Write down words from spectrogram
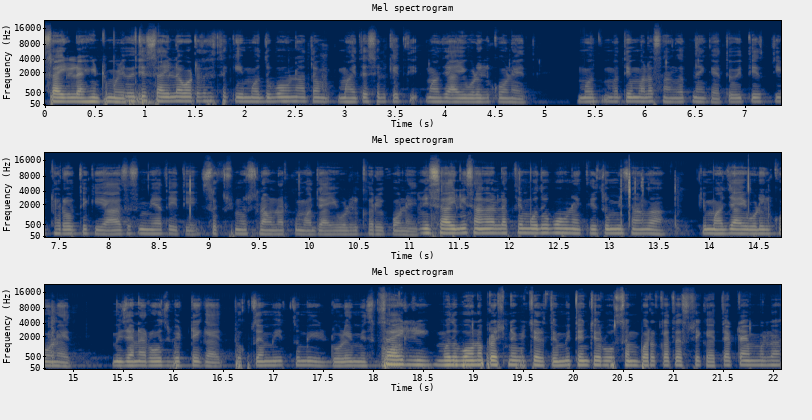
साईला हिंट मिळते. ते साईला वाटत असतं की मधुभाऊन आता माहीत असेल की ती माझे आई वडील कोण आहेत? मग मग ते मला सांगत नाही काय. तो ते ती ठरवते की आजच मी आता इथे सक्षमच लावणार की माझे आई वडील खरे कोण आहेत? आणि सायली सांगायला लागते मधुभाऊना की तुम्ही सांगा की माझे आई वडील कोण आहेत? मी ज्यांना रोज भेटते काय फक्त मी तुम्ही डोळे मिस सायली मधुभाऊना प्रश्न विचारते मी त्यांच्या रोज संपर्कात असते काय? त्या टायमाला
